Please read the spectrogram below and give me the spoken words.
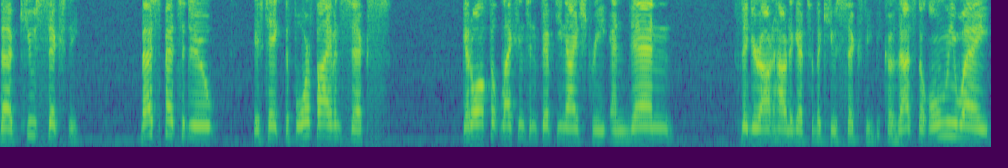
the Q60, best bet to do is take the 4, 5, and 6, get off at Lexington 59th Street, and then figure out how to get to the Q60 because that's the only way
